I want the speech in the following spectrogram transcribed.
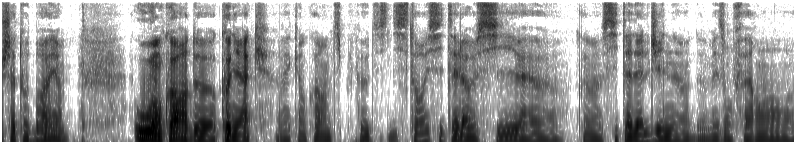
Château de Breuil, ou encore de Cognac, avec encore un petit peu d'historicité là aussi, euh, comme Citadel Gin de Maison Ferrand,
